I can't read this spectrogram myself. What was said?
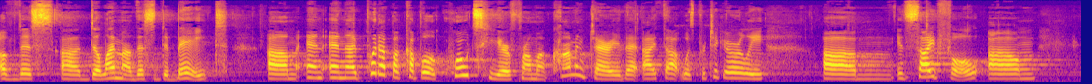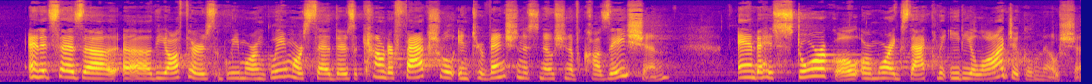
of this uh, dilemma, this debate. Um, and, and I put up a couple of quotes here from a commentary that I thought was particularly um, insightful. Um, and it says uh, uh, the authors, Glymour and Glymour, said there's a counterfactual interventionist notion of causation and a historical, or more exactly, etiological notion.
